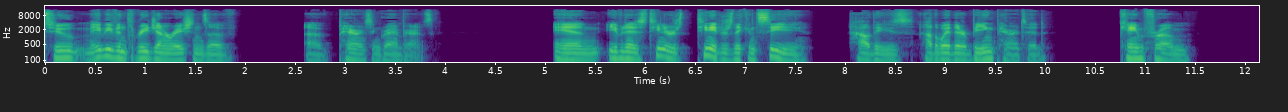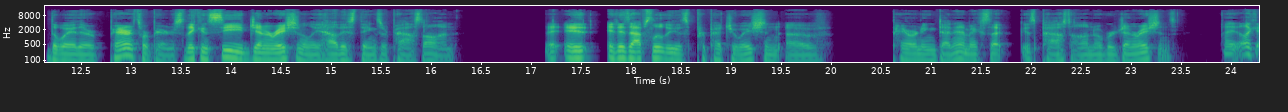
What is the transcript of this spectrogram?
two, maybe even three generations of of parents and grandparents. And even as teenagers, teenagers, they can see how these, how the way they're being parented, came from the way their parents were parented. So they can see generationally how these things are passed on. It, it, it is absolutely this perpetuation of parenting dynamics that is passed on over generations. I like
